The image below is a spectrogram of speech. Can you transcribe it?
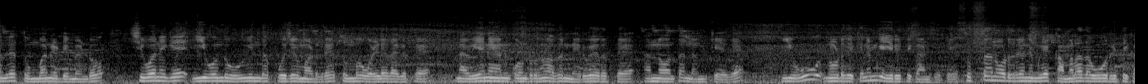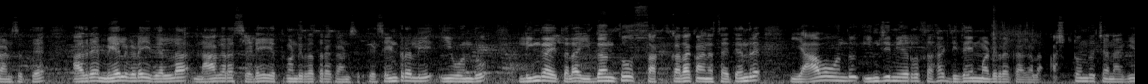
ಅಂದರೆ ತುಂಬಾ ಡಿಮ್ಯಾಂಡು. ಶಿವನಿಗೆ ಈ ಒಂದು ಹೂವಿಂದ ಪೂಜೆ ಮಾಡಿದ್ರೆ ತುಂಬ ಒಳ್ಳೆಯದಾಗುತ್ತೆ ಏನೇ ಅಂದ್ಕೊಂಡ್ರು ಅದನ್ನು ನೆರವೇರುತ್ತೆ ಅನ್ನೋವಂಥ ನಂಬಿಕೆ ಇದೆ. ಈ ಹೂವು ನೋಡೋದಕ್ಕೆ ನಿಮಗೆ ಈ ರೀತಿ ಕಾಣಿಸುತ್ತೆ. ಸುತ್ತ ನೋಡಿದ್ರೆ ನಿಮಗೆ ಕಮಲದ ಹೂ ರೀತಿ ಕಾಣಿಸುತ್ತೆ. ಆದರೆ ಮೇಲ್ಗಡೆ ಇದೆಲ್ಲ ನಾಗರ ಸೆಡೆ ಎತ್ಕೊಂಡಿರೋ ಥರ ಕಾಣಿಸುತ್ತೆ. ಸೆಂಟ್ರಲ್ಲಿ ಈ ಒಂದು ಲಿಂಗ ಐತಲ್ಲ, ಇದಂತೂ ಸಕ್ಕದ ಕಾಣಿಸ್ತಾ ಐತೆ. ಅಂದರೆ ಯಾವ ಒಂದು ಇಂಜಿನಿಯರು ಸಹ ಡಿಸೈನ್ ಮಾಡಿರೋಕ್ಕಾಗಲ್ಲ ಅಷ್ಟೊಂದು ಚೆನ್ನಾಗಿ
